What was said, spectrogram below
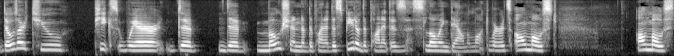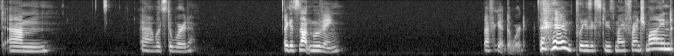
those are two peaks where the the motion of the planet, the speed of the planet is slowing down a lot, where it's almost almost um uh, what's the word? Like it's not moving. I forget the word. Please excuse my French mind.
